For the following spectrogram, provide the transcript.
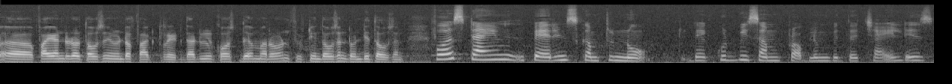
uh, 500 or 1000 unit of factor eight. That will cost them around 15,000, 20,000. first time parents come to know there could be some problem with the child is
